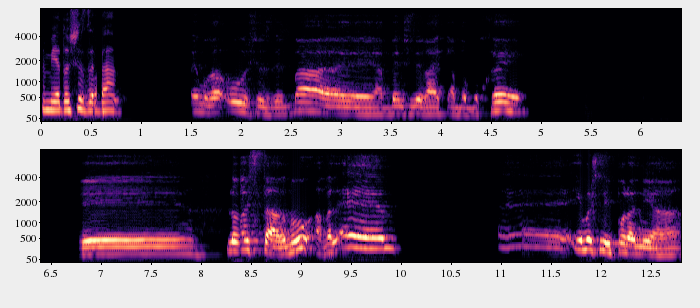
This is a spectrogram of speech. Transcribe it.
הם ידעו שזה בא. הם ראו שזה בא, אה, הבן שלי ראה את אבא בוכה, אה, לא הסתרנו, אבל הם, אה, אימא שלי פולניה,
